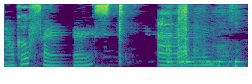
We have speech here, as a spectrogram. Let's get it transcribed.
I'll go first. Um,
